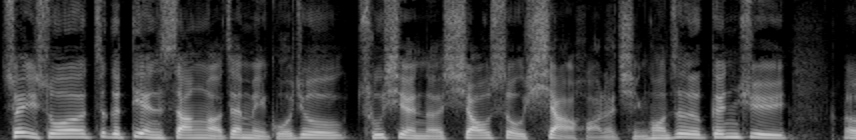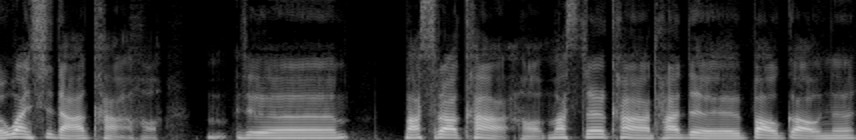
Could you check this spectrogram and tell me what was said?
所以说这个电商啊，在美国就出现了销售下滑的情况。这个根据呃万事达卡哈，这个 Mastercard 哈 Mastercard 它的报告呢，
